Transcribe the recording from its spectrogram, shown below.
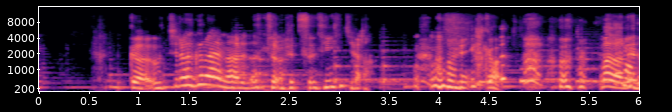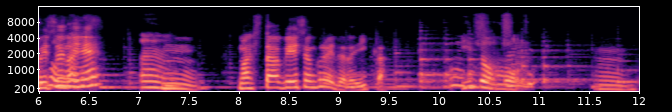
ん。なんかうちらぐらいのあれだったら別にいいんじゃん。いいか。まだねまあ別にね、う。うんん、マスターベーションぐらいならいいか。いいと思う。うん、うん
